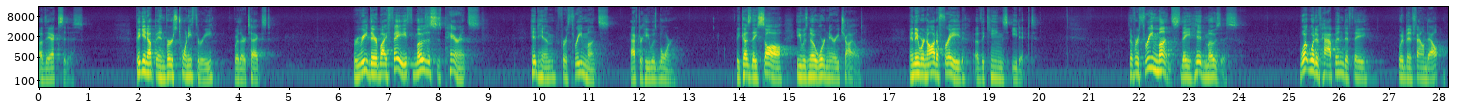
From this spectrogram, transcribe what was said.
of the Exodus. Picking up in verse 23 with our text, we read there by faith, Moses' parents hid him for three months after he was born because they saw he was no ordinary child. And they were not afraid of the king's edict. So for three months, they hid Moses. What would have happened if they would have been found out?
